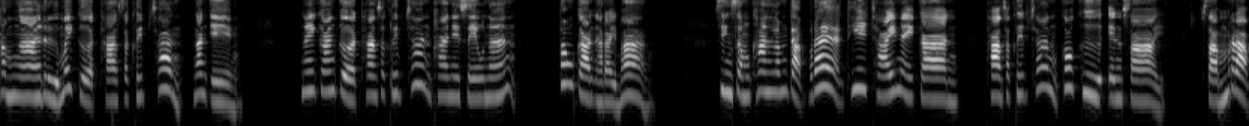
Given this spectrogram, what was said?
ทำงานหรือไม่เกิด transcription นั่นเอง ในการเกิด transcription ภายในเซลล์นั้น ต้องการอะไรบ้าง สิ่งสำคัญลำดับแรกที่ใช้ในการ transcription ก็คือเอนไซม์สำหรับ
